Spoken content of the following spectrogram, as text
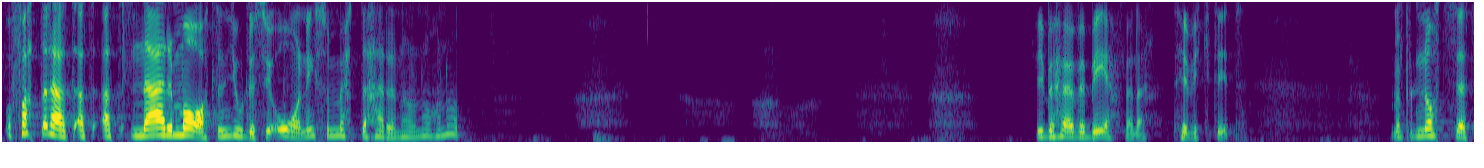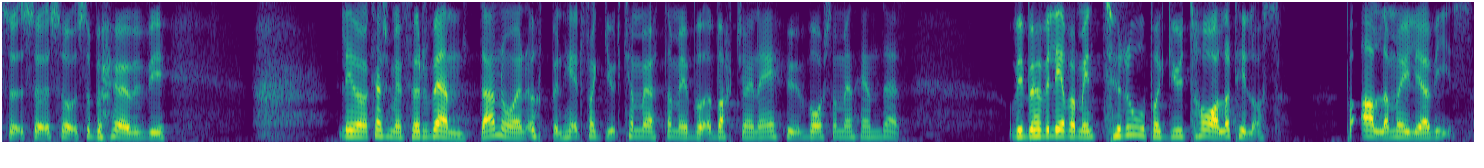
Och fatta det här att, att, att, när maten gjordes i ordning så mötte Herren honom. Vi behöver be, vänner. Det är viktigt. Men på något sätt så, så, så, så behöver vi leva kanske med förväntan och en öppenhet för att Gud kan möta mig vart jag än är, hur, vad som än händer. Och vi behöver leva med en tro på att Gud talar till oss på alla möjliga vis.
